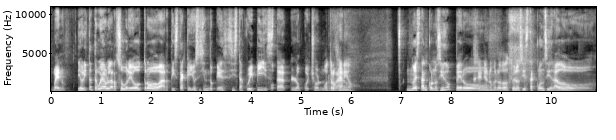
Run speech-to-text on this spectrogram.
Bueno, y ahorita te voy a hablar sobre otro artista que yo sí siento que es, sí está creepy y está locochón. Otro raro. genio. No es tan conocido, pero. Genio número dos. Pero sí está considerado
